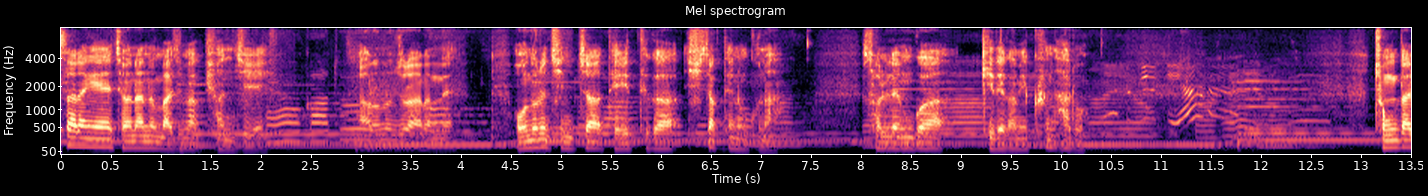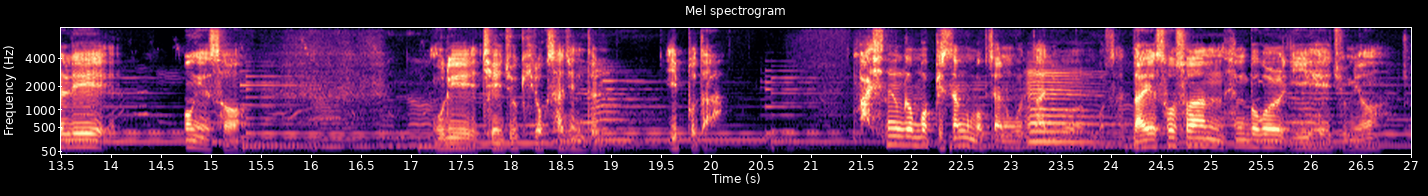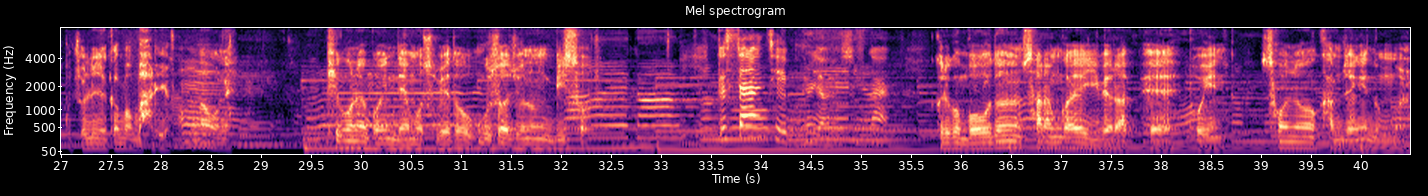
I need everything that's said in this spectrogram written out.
끝사랑에 전하는 마지막 편지. 안 오는 줄 알았네. 오늘은 진짜 데이트가 시작되는구나. 설렘과 기대감이 큰 하루. 종달리 뽕에서 우리 제주 기록 사진들 이쁘다. 맛있는 거 뭐 비싼 거 먹자는 것도 아니고 뭐 사- 나의 소소한 행복을 이해해주며 졸리니까 뭐 말이 안 나오네. 피곤해 보인 내 모습에도 웃어주는 미소 끝사랑 채의 문을 여는 순간 그리고 모든 사람과의 이별 앞에 보인 소녀 감정의 눈물.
